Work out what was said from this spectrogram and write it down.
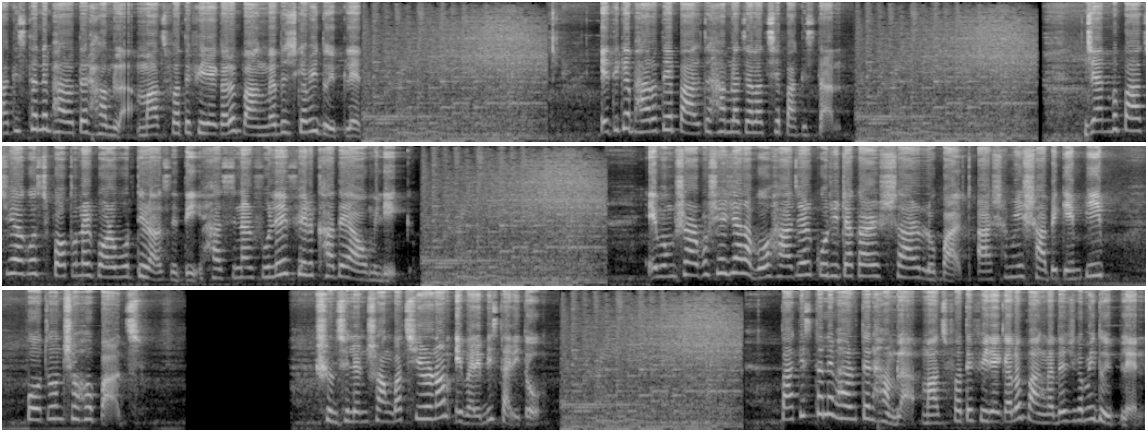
পাকিস্তানে ভারতের হামলা। মাঝপথে ফিরে গেল বাংলাদেশগামী দুই প্লেন। এদিকে ভারতে পাল্টা হামলা চালাচ্ছে পাকিস্তান। জানব পাঁচই আগস্ট পতনের পরবর্তী রাজনীতি। হাসিনার ফুলে ফের খাদে আওয়ামী লীগ। এবং সর্বশেষ জানাব হাজার কোটি টাকার সার লোপাট। আসামের সাবেক এমপি পতন সহ পাঁচ। শুনছিলেন সংবাদ শিরোনাম, এবারে বিস্তারিত। পাকিস্তানে ভারতের হামলা। মাঝপথে ফিরে গেল বাংলাদেশগামী দুই প্লেন।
